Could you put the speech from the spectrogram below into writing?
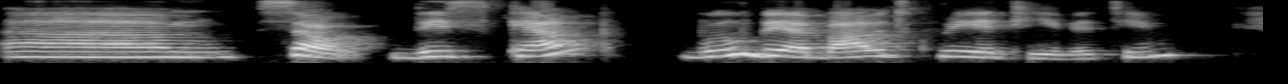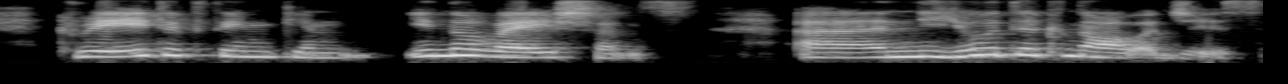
Um, so this camp will be about creativity, creative thinking, innovations, uh, new technologies,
